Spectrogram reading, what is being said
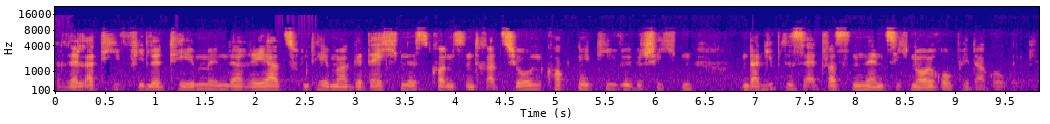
relativ viele Themen in der Reha zum Thema Gedächtnis, Konzentration, kognitive Geschichten. Und da gibt es etwas, nennt sich Neuropädagogik.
